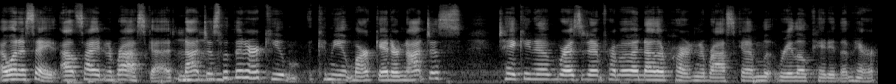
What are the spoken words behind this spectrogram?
I want to say outside Nebraska, not just mm-hmm. within our commute market or not just taking a resident from another part of Nebraska and relocating them here.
